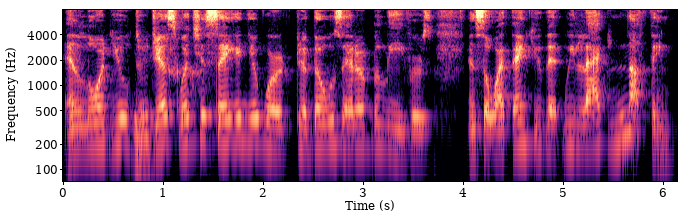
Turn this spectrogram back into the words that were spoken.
And Lord, you'll do just what you say in your word to those that are believers. And so I thank you that we lack nothing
